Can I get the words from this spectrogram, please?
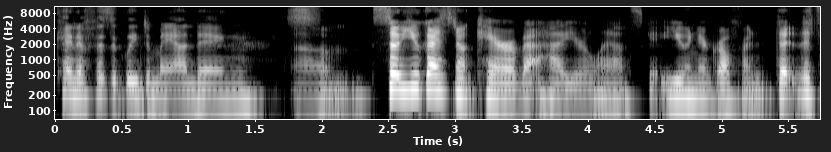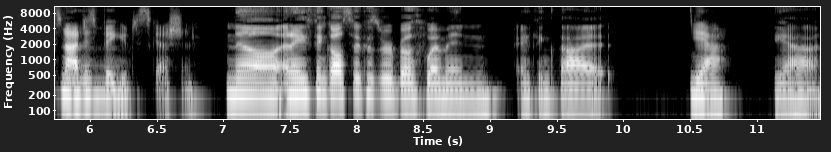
kind of physically demanding. Um So you guys don't care about how your landscape, you and your girlfriend, that it's not as big Mm. a discussion. no, and I think also because we're both women, I think that Yeah. yeah.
